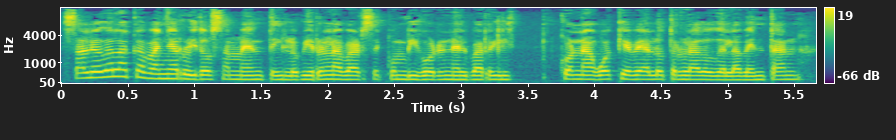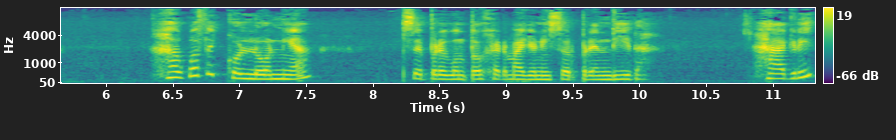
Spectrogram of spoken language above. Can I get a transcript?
Salió de la cabaña ruidosamente y lo vieron lavarse con vigor en el barril con agua que había al otro lado de la ventana. ¿Agua de colonia? se preguntó Hermione sorprendida. ¿Hagrid?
